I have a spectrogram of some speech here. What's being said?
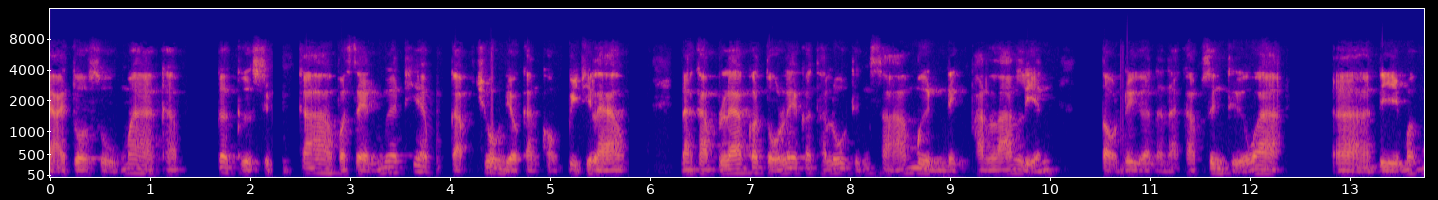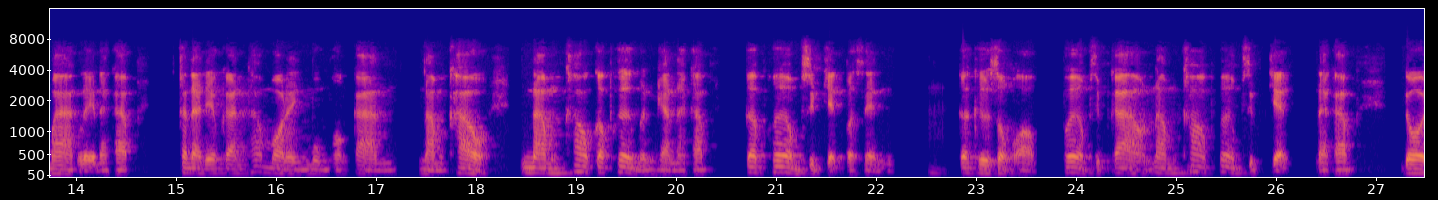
ยายตัวสูงมากครับ ก็คือ 19%เมื่อเทียบกับช่วงเดียวกันของปีที่แล้วนะครับ แล้วก็ตัวเลขก็ทะลุถึง 31,000 ล้านเหรียญต่อเดือนนะครับ ซึ่งถือว่าอ่าดีมากๆเลยนะครับ ขณะเดียวกันถ้ามองในมุมของการนำเข้านำเข้าก็เพิ่มเหมือนกันนะครับ ก็เพิ่ม 17%ก็คือส่งออกเพิ่ม 19นำเข้าเพิ่ม 17 นะครับ โดย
